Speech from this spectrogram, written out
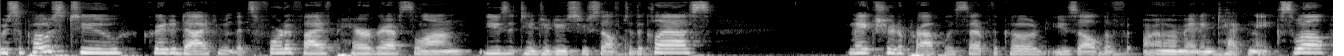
We're supposed to create a document that's four to five paragraphs long, use it to introduce yourself to the class, make sure to properly set up the code, use all the formatting techniques. Well,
